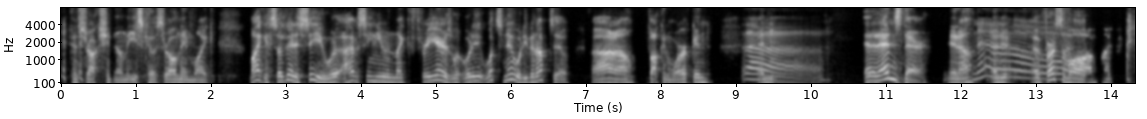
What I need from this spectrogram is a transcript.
construction on the East Coast. They're all named Mike. Mike, it's so good to see you. What, I haven't seen you in like three years. What what you, what's new? What have you been up to? I don't know. Fucking working. Uh, and, and it ends there, you know. No. And you, first of all, I'm like,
